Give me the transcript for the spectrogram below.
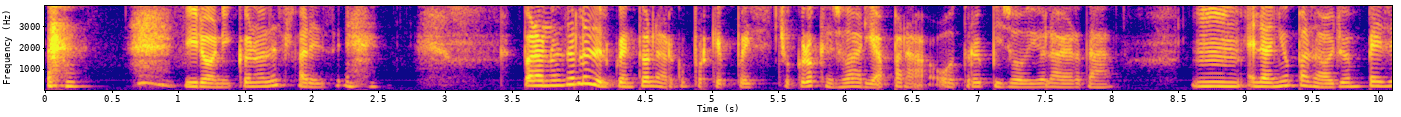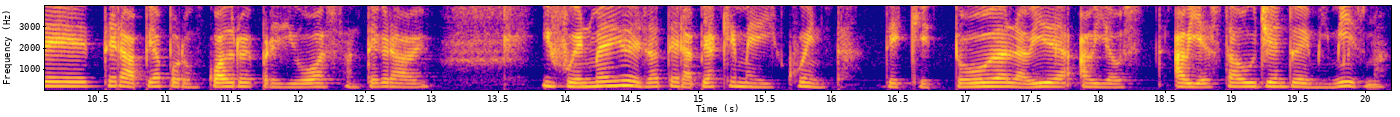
Irónico, ¿no les parece? para no hacerles el cuento largo, porque pues yo creo que eso daría para otro episodio, la verdad. Mm, el año pasado yo empecé terapia por un cuadro depresivo bastante grave y fue en medio de esa terapia que me di cuenta de que toda la vida había, había estado huyendo de mí misma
